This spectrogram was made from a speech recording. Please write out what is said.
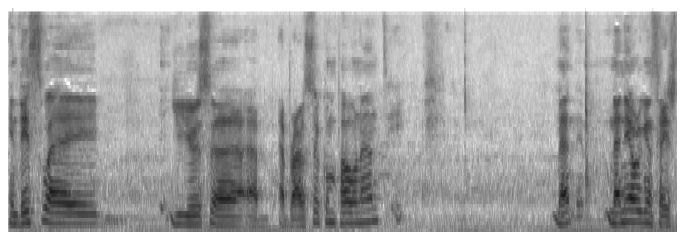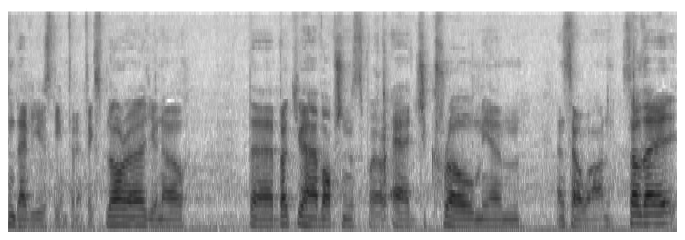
In this way, you use a, a, a browser component. Many, many, organizations have used Internet Explorer, you know, the, but you have options for Edge, Chromium, and so on. So they,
